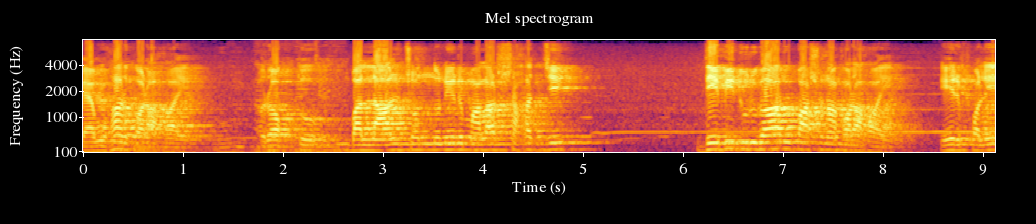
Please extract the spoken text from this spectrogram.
ব্যবহার করা হয়। রক্ত বা লাল চন্দনের মালার সাহায্যে দেবী দুর্গার উপাসনা করা হয়। এর ফলে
